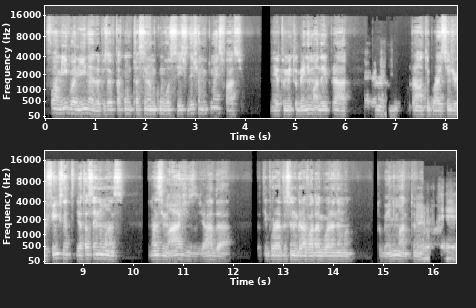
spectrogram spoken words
for amigo ali, né, da pessoa que está contracenando com você, isso deixa muito mais fácil Eu também tô bem animado aí pra, pra uma temporada de Stranger Things, né? Já tá saindo umas, umas imagens já da, da temporada tá sendo gravada agora, né, mano? Tô bem animado também. É.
